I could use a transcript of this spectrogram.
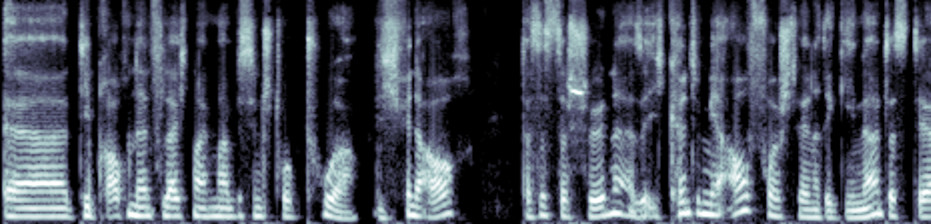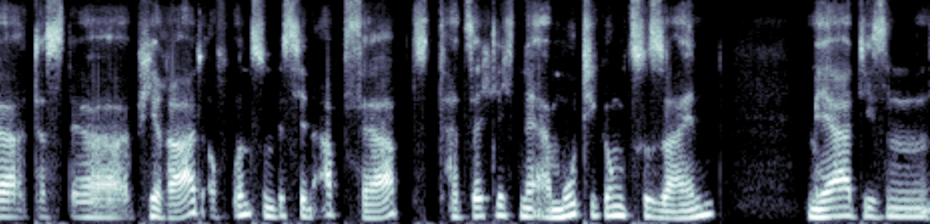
Äh, die brauchen dann vielleicht manchmal ein bisschen Struktur. Und ich finde auch, das ist das Schöne. Also ich könnte mir auch vorstellen, Regina, dass der, dass der Pirat auf uns ein bisschen abfärbt, tatsächlich eine Ermutigung zu sein, mehr diesem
